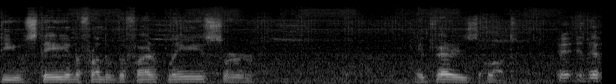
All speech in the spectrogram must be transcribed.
do you stay in the front of the fireplace, or it varies a lot. It,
